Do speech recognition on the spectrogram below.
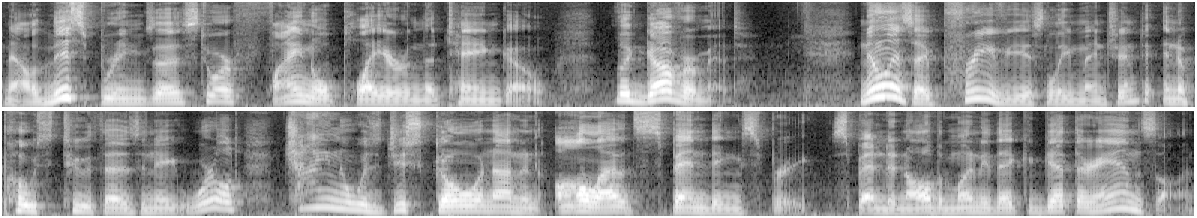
Now this brings us to our final player in the tango, the government. Now as I previously mentioned, in a post-2008 world, China was just going on an all-out spending spree, spending all the money they could get their hands on.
